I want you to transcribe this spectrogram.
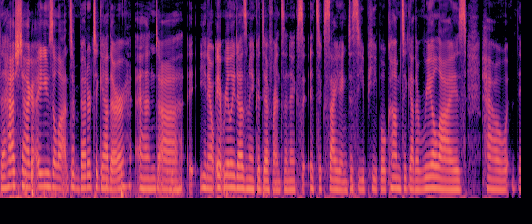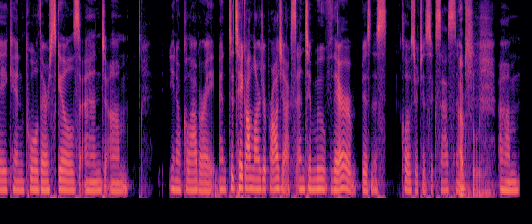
the hashtag I use a lot to better together, and uh, you know it really does make a difference, and it's it's exciting to see people come together, realize how they can pool their skills and. Um, you know, collaborate and to take on larger projects and to move their business closer to success. And absolutely um,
